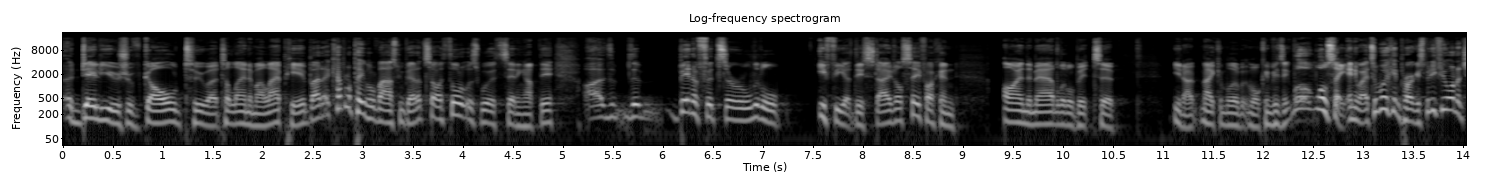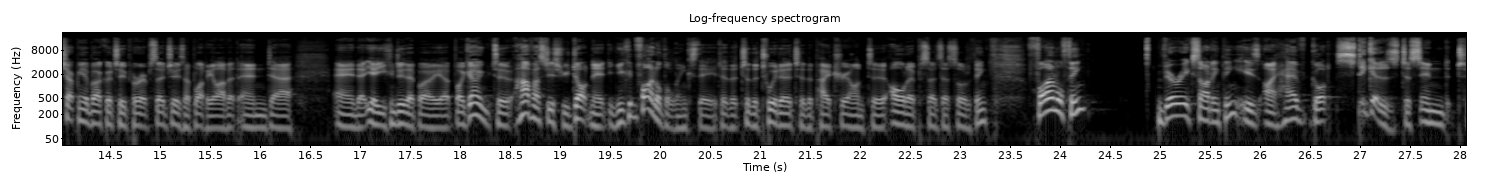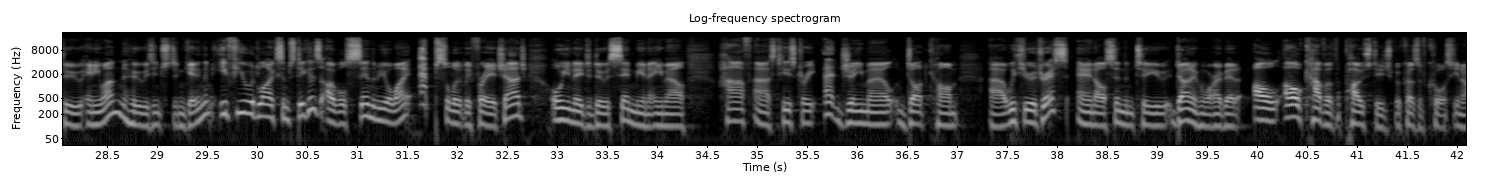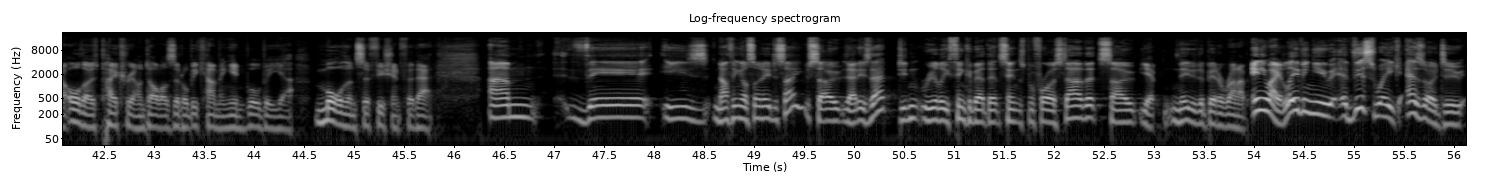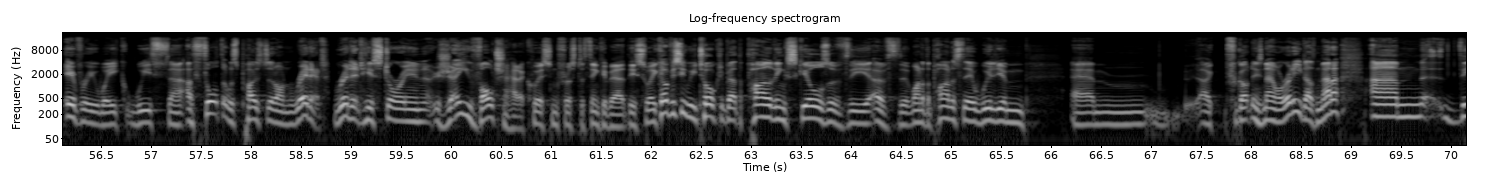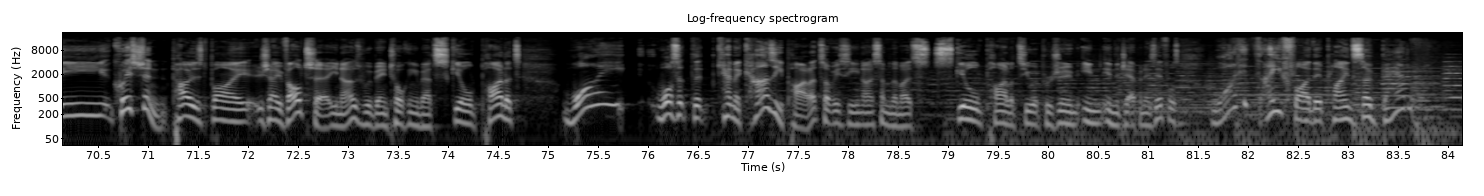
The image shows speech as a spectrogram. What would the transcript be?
a deluge of gold to uh, to land in my lap here, but a couple of people have asked me about it, so I thought it was worth setting up there. Uh, the, the benefits are a little iffy at this stage. I'll see if I can iron them out a little bit to you know, make them a little bit more convincing. Well, we'll see. Anyway, it's a work in progress. But if you want to chuck me a buck or two per episode, geez, I bloody love it. And uh, and uh, yeah, you can do that by uh, by going to halfasthistory.net, and you can find all the links there to the to the Twitter, to the Patreon, to old episodes, that sort of thing. Final thing, very exciting thing is I have got stickers to send to anyone who is interested in getting them. If you would like some stickers, I will send them your way absolutely free of charge. All you need to do is send me an email, halfassedhistory at gmail.com uh, with your address, and I'll send them to you. Don't even worry about it. I'll, I'll cover the postage because, of course, you know, all those Patreon dollars that'll be coming in will be uh, more than sufficient for that. Um, there is nothing else I need to say, so that is that. Didn't really think about that sentence before I started it, so, yep, needed a better run up. Anyway, leaving you this week, as I do every week, with uh, a thought that was posted on Reddit. Reddit historian Jay Vulture had a question for us to think about this week. Obviously, we talked about the piloting skills of the of the one of the pilots there, William. Um, I've forgotten his name already, doesn't matter. Um, the question posed by Jay Vulture, you know, as we've been talking about skilled pilots, why was it that kamikaze pilots, obviously, you know, some of the most skilled pilots you would presume in, in the Japanese Air Force, why did they fly their planes so badly?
